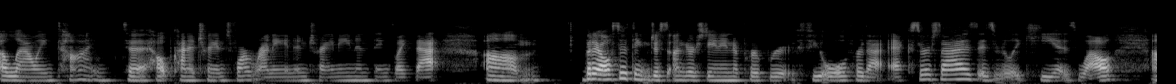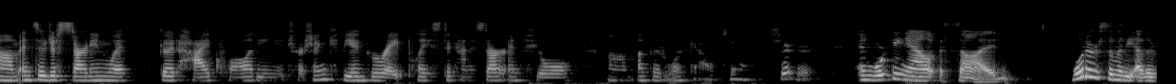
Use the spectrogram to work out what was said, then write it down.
allowing time to help kind of transform running and training and things like that. Um, but I also think just understanding appropriate fuel for that exercise is really key as well. Um, and so just starting with good high quality nutrition can be a great place to kind of start and fuel um, a good workout too. Sure. And working out aside, what are some of the other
